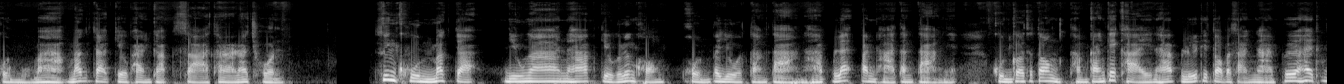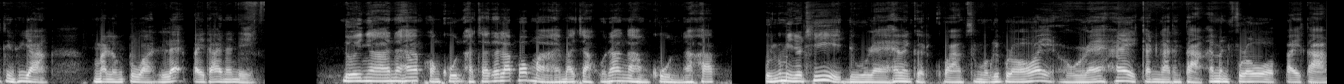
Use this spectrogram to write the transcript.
คนหมู่มาก มักจะเกี่ยวพันกับสาธารณชน ซึ่งคุณมักจะ ดีลงานนะครับ เกี่ยวกับเรื่องของผลประโยชน์ต่างๆนะครับ และปัญหาต่างๆเนี่ยคุณก็จะต้องทำการแก้ไขนะครับ หรือติดต่อประสานงานเพื่อให้ทุกสิ่งทุกอย่างมันลงตัวและไปได้นั่นเอง โดยงานนะครับของคุณอาจจะได้รับมอบหมายมาจากหัวหน้างานของคุณนะครับ คุณก็มีหน้าที่ดูแลให้มันเกิดความสงบเรียบร้อย และให้การงานต่างๆ ให้มันโฟล์ไปตาม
